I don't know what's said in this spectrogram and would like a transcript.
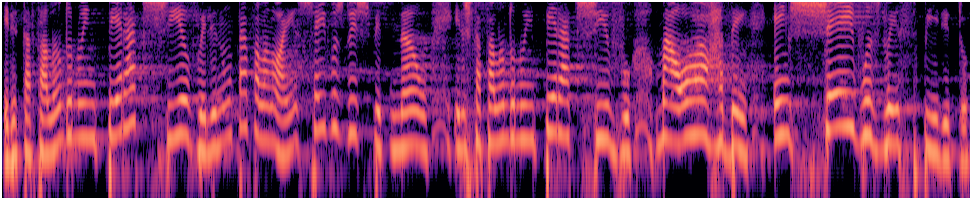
Ele está falando no imperativo, ele não está falando, ó, enchei-vos do Espírito. Não, ele está falando no imperativo, uma ordem, enchei-vos do Espírito.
